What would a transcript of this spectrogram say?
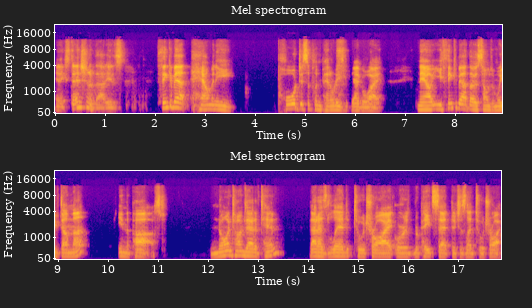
an extension of that is think about how many poor discipline penalties we gave away. Now, you think about those times when we've done that in the past, nine times out of 10, that has led to a try or a repeat set, which has led to a try.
